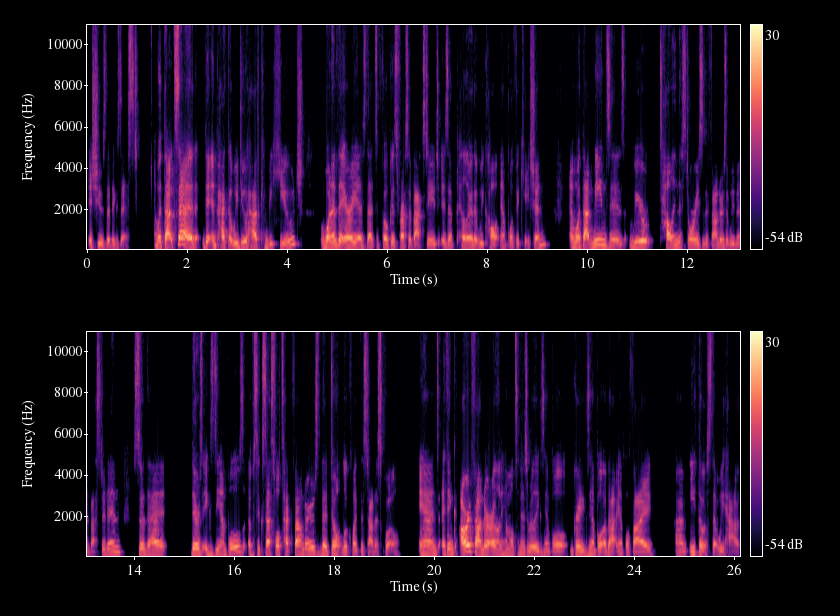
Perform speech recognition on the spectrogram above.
issues that exist. With that said, the impact that we do have can be huge. One of the areas that's a focus for us at Backstage is a pillar that we call amplification. And what that means is we're telling the stories of the founders that we've invested in so that there's examples of successful tech founders that don't look like the status quo. And I think our founder, Arlan Hamilton, is a really example, great example of that amplify um, ethos that we have,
